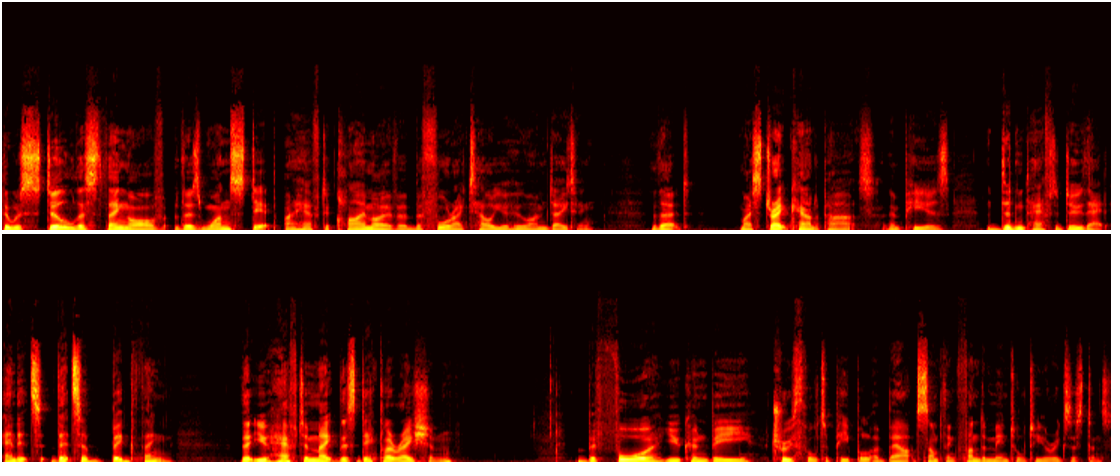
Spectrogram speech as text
there was still this thing of there's one step I have to climb over before I tell you who I'm dating. That my straight counterparts and peers didn't have to do that. And it's that's a big thing that you have to make this declaration before you can be truthful to people about something fundamental to your existence.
